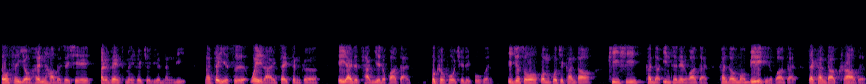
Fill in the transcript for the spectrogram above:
都是有很好的这些 advanced manufacturing 的能力。那这也是未来在整个 AI 的产业的发展不可或缺的一部分。也就是说，我们过去看到 PC，看到 Internet 的发展，看到 mobility 的发展，再看到 cloud，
